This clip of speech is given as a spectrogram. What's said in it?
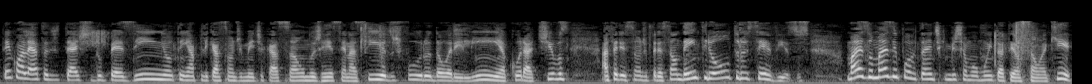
tem coleta de testes do pezinho, tem aplicação de medicação nos recém-nascidos, furo da orelhinha, curativos, aferição de pressão, dentre outros serviços. Mas o mais importante que me chamou muita atenção aqui,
